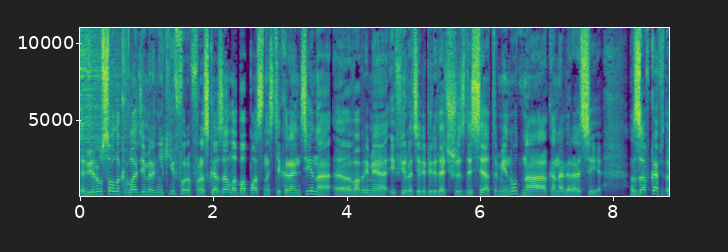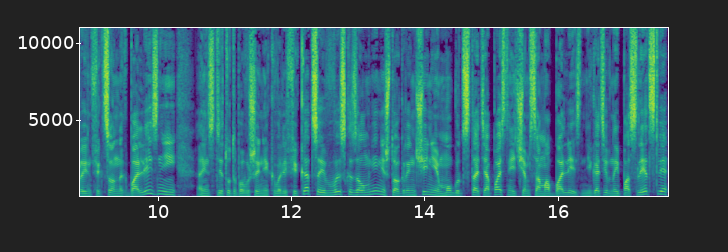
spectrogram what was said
Вирусолог Владимир Никифоров рассказал об опасности карантина э, во время эфира телепередачи «60 минут» на канале «Россия». Зав. кафедры инфекционных болезней Института повышения квалификации высказал мнение, что ограничения могут стать опаснее, чем сама болезнь. Негативные последствия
